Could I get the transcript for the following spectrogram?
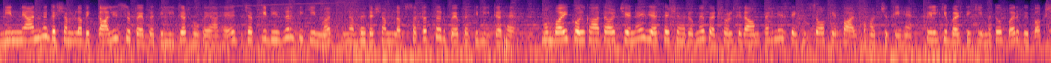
निन्यानवे दशमलव इकतालीस रूपए प्रति लीटर हो गया है, जबकि डीजल की कीमत नब्बे दशमलव सतहत्तर रूपए प्रति लीटर है। मुंबई, कोलकाता और चेन्नई जैसे शहरों में पेट्रोल के दाम पहले से ही सौ के पार पहुँच चुके हैं। तेल की बढ़ती कीमतों पर विपक्ष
